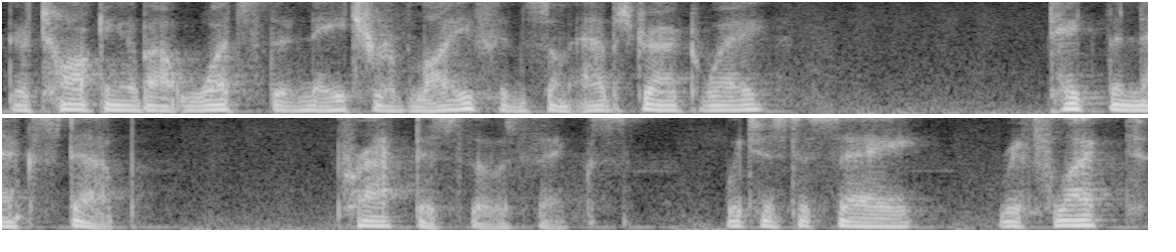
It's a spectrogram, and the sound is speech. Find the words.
they're talking about what's the nature of life in some abstract way take the next step. Practice those things which is to say reflect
